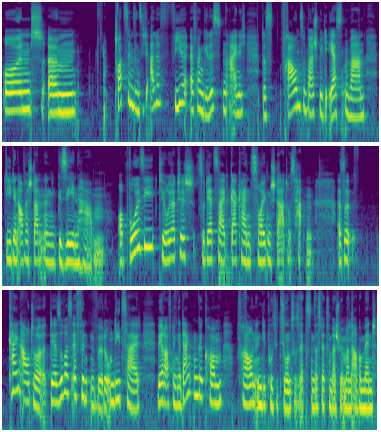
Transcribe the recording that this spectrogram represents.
Und ähm, Trotzdem sind sich alle vier Evangelisten einig, dass Frauen zum Beispiel die ersten waren, die den Auferstandenen gesehen haben, obwohl sie theoretisch zu der Zeit gar keinen Zeugenstatus hatten. Also kein Autor, der sowas erfinden würde um die Zeit, wäre auf den Gedanken gekommen, Frauen in die Position zu setzen. Das wäre zum Beispiel immer ein Argument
